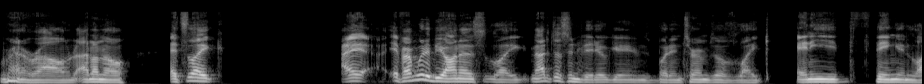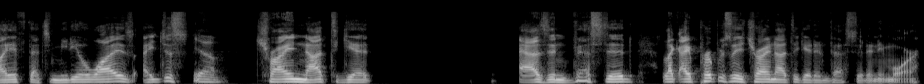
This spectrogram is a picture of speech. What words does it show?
ran around. I don't know. It's like I if I'm going to be honest, like not just in video games, but in terms of like anything in life that's media wise, I just Yeah. try not to get as invested. Like I purposely try not to get invested anymore.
